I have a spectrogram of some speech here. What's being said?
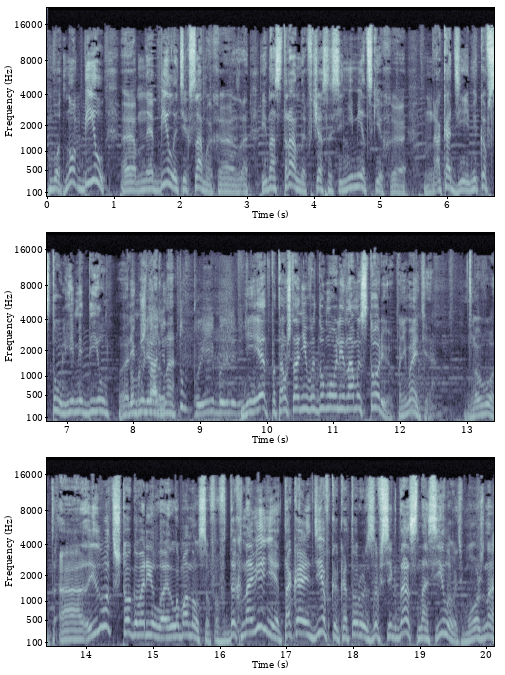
Вот, но бил, э, бил этих самых э, иностранных, в частности немецких э, академиков стульями бил Потому что регулярно. они тупые были. видимо. Нет, потому что они выдумывали нам историю, понимаете? Вот. А, и вот что говорил Ломоносов. Вдохновение такая девка, которую завсегда снасиловать можно.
